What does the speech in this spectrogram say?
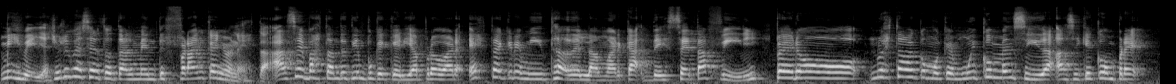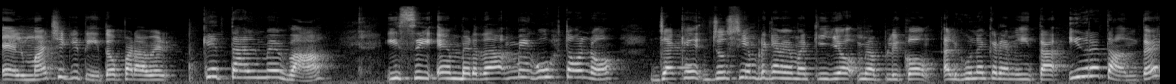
Mis bellas, yo les voy a ser totalmente franca y honesta. Hace bastante tiempo que quería probar esta cremita de la marca de Cetaphil, pero no estaba como que muy convencida, así que compré el más chiquitito para ver qué tal me va y si en verdad me gusta o no, ya que yo siempre que me maquillo me aplico alguna cremita hidratante,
